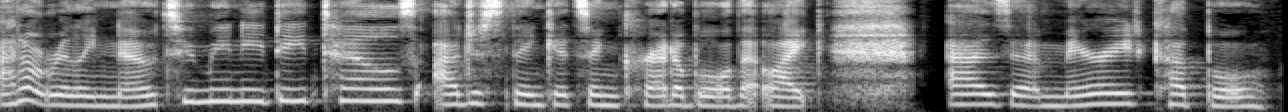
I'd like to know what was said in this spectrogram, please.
I don't really know too many details. I just think it's incredible that, like, as a married couple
